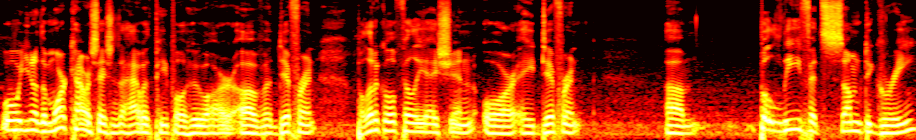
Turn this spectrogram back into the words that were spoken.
Well, you know, the more conversations I have with people who are of a different political affiliation or a different um, belief at some degree,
